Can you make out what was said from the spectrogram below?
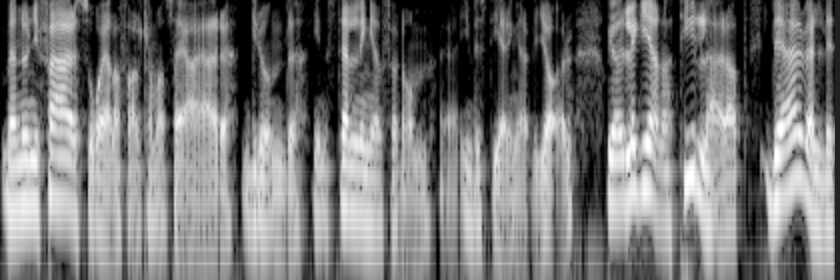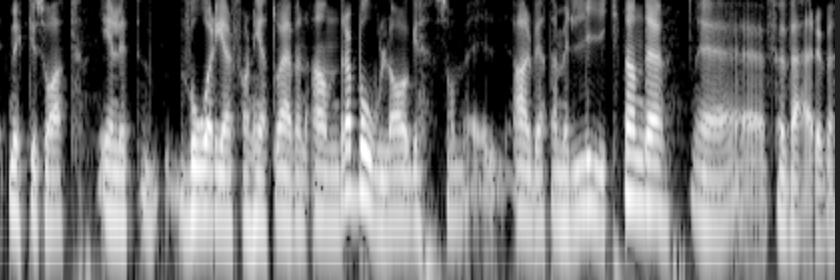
men ungefär så i alla fall kan man säga är grundinställningen för de eh, investeringar vi gör. Och jag lägger gärna till här att det är väldigt mycket så att enligt vår erfarenhet och även andra bolag bolag som eh, arbetar med liknande eh, förvärv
